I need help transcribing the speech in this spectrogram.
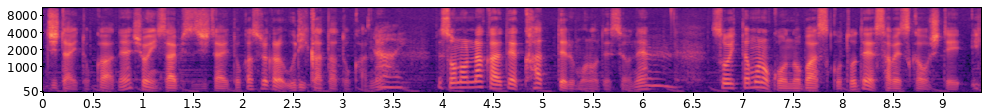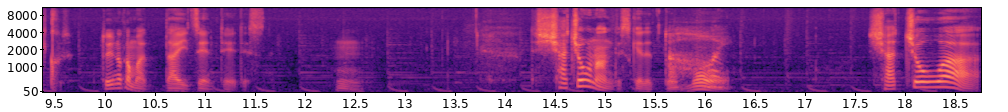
自体とかね商品サービス自体とかそれから売り方とかね、はい。でその中で勝ってるものですよね、うん。そういったものをこう伸ばすことで差別化をしていくというのがまあ大前提です、うん、で社長なんですけれども、はい。社長は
